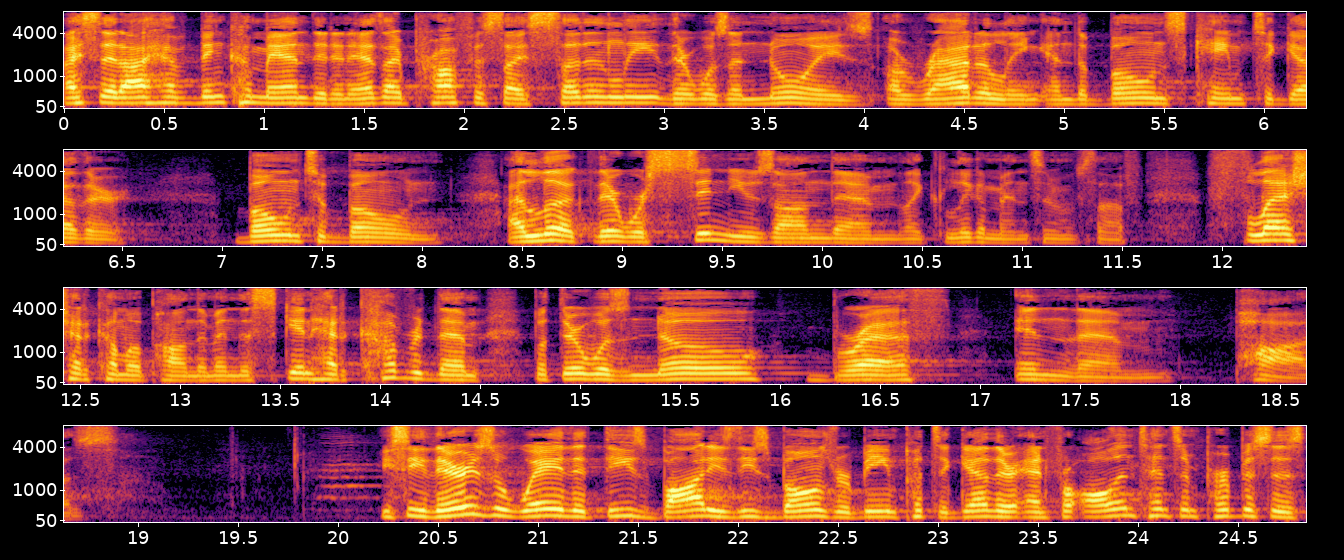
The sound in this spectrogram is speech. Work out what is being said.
I said, I have been commanded, and as I prophesied, suddenly there was a noise, a rattling, and the bones came together, bone to bone. I looked, there were sinews on them, like ligaments and stuff. Flesh had come upon them, and the skin had covered them, but there was no breath in them. Pause. You see, there is a way that these bodies, these bones were being put together, and for all intents and purposes,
